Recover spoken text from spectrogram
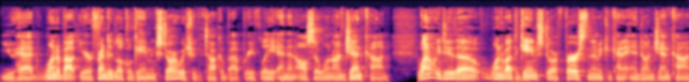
you had one about your friendly local gaming store, which we can talk about briefly, and then also one on Gen Con. Why don't we do the one about the game store first, and then we can kind of end on Gen Con.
